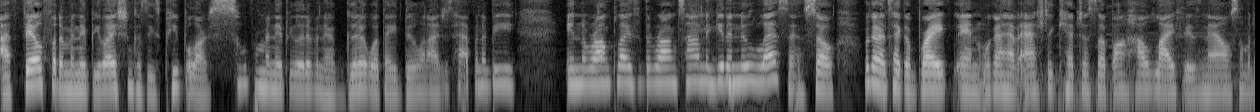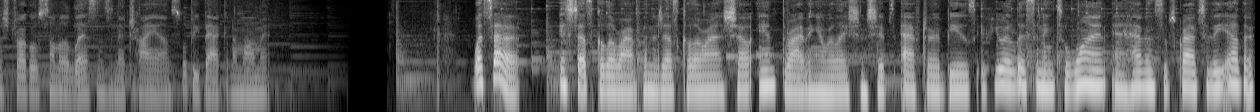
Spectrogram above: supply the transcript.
I fell for the manipulation because these people are super manipulative and they're good at what they do, and I just happen to be in the wrong place at the wrong time to get a new lesson. So we're to take a break and we're going to have Ashley catch us up on how life is now, some of the struggles, some of the lessons, and the triumphs. We'll be back in a moment. What's up? It's Jessica Laurent from the Jessica Laurent Show and Thriving in Relationships After Abuse. If you are listening to one and haven't subscribed to the other,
